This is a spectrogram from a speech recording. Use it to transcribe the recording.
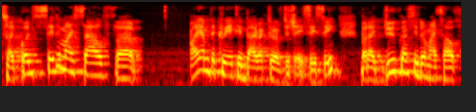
So I consider myself, uh, I am the creative director of the JCC, but I do consider myself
